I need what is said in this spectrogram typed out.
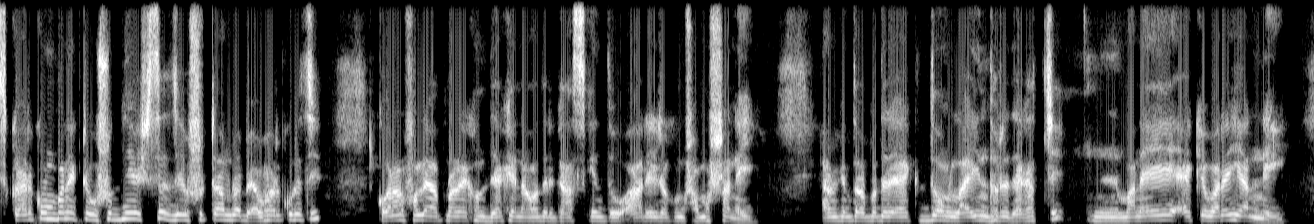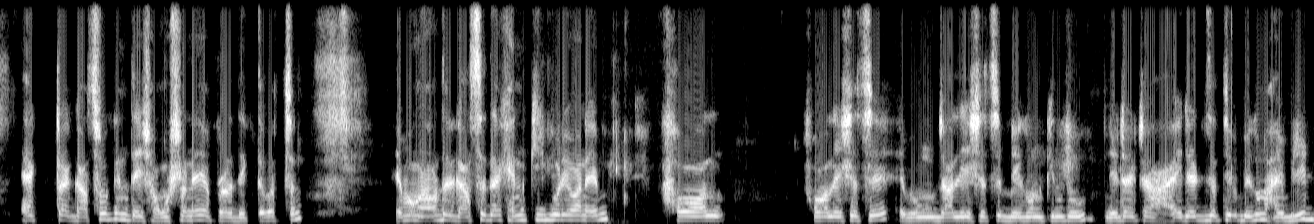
স্কোয়ার কোম্পানি একটা ওষুধ নিয়ে এসেছে, যে ওষুধটা আমরা ব্যবহার করেছি। করার ফলে আপনারা এখন দেখেন আমাদের গাছ কিন্তু আর এইরকম সমস্যা নেই। আমি কিন্তু আপনাদের একদম লাইন ধরে দেখাচ্ছি মানে একেবারেই আর নেই। একটা গাছও কিন্তু এই সমস্যা নেই, আপনারা দেখতে পাচ্ছেন। এবং আমাদের গাছে দেখেন কি পরিমাণে ফল ফল এসেছে এবং জালি এসেছে, বেগুন কিন্তু এটা একটা হাইব্রিড জাতীয় বেগুন, হাইব্রিড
